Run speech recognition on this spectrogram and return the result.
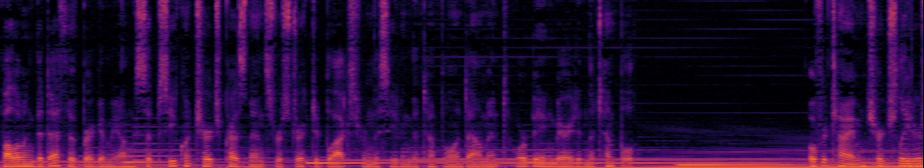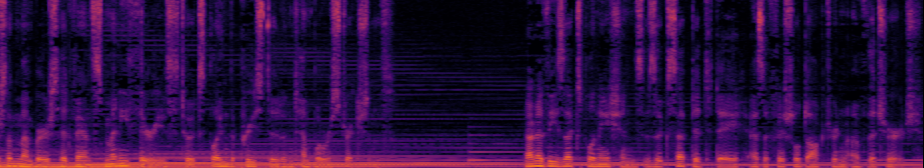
Following the death of Brigham Young, subsequent church presidents restricted blacks from receiving the temple endowment or being married in the temple. Over time, church leaders and members advanced many theories to explain the priesthood and temple restrictions. None of these explanations is accepted today as official doctrine of the church.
